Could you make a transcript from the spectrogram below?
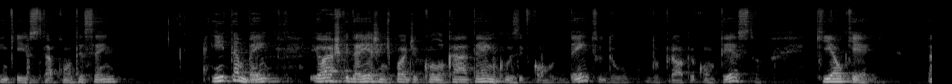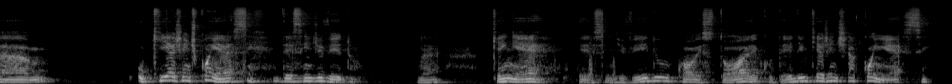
em que isso está acontecendo. E também, eu acho que daí a gente pode colocar até, inclusive, como dentro do, do próprio contexto, que é o quê? Um, o que a gente conhece desse indivíduo, né? Quem é esse indivíduo, qual é o histórico dele e o que a gente já conhece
